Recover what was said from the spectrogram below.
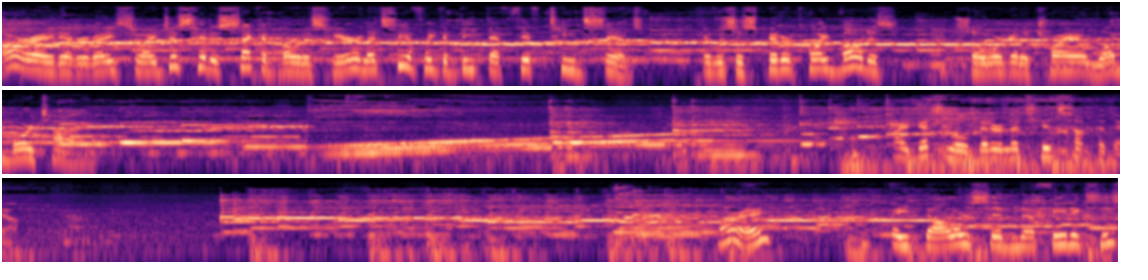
All right, everybody. So I just hit a second bonus here. Let's see if we can beat that 15 cents. It was a spinner coin bonus, so we're going to try it one more time. All right, that's a little better. Let's hit something now. All right, eight dollars in uh, Phoenixes.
